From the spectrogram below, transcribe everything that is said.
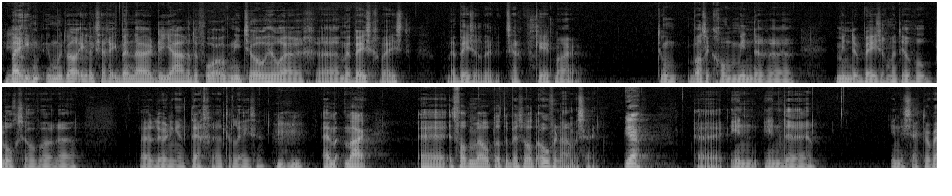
Ja. Maar ik, ik moet wel eerlijk zeggen, ik ben daar de jaren ervoor ook niet zo heel erg mee bezig geweest. Mee bezig, dat zeg ik verkeerd, maar toen was ik gewoon minder, minder bezig met heel veel blogs over learning en tech eh, te lezen. Mhm. En, maar eh, het valt me wel op dat er best wel wat overnames zijn Ja, eh, in, in, de, in de sector. We,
